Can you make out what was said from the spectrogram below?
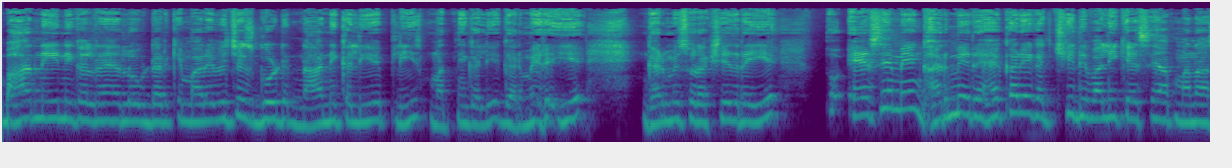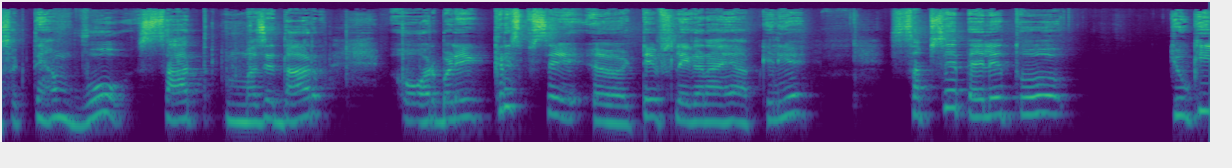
बाहर नहीं निकल रहे हैं लोग डर के मारे विच इज़ गुड ना निकलिए प्लीज़ मत निकलिए घर में रहिए घर में सुरक्षित रहिए। तो ऐसे में घर में रहकर एक अच्छी दिवाली कैसे आप मना सकते हैं? हम वो सात मज़ेदार और बड़े क्रिस्प से टिप्स लेकर आए हैं आपके लिए। सबसे पहले तो क्योंकि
